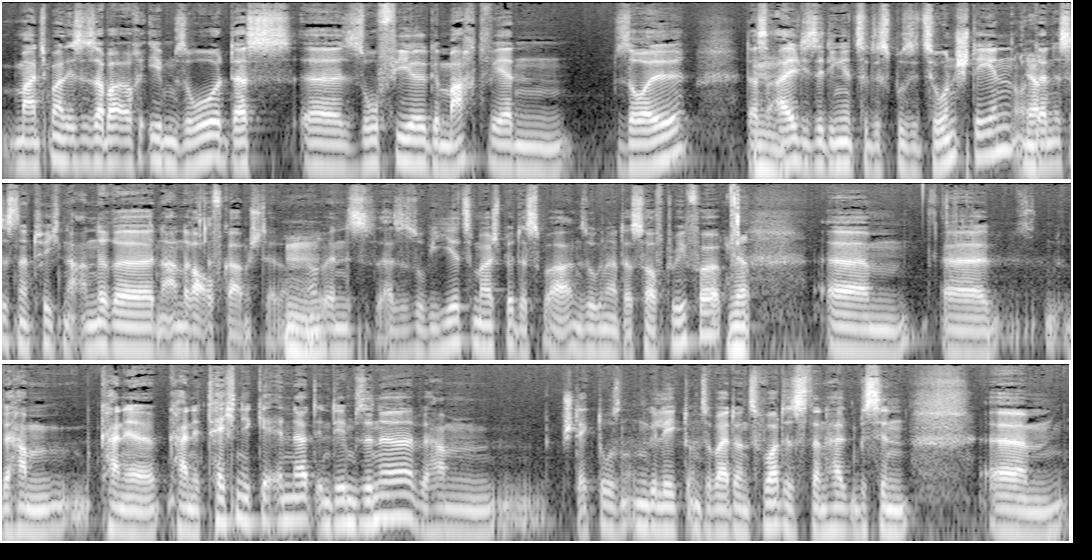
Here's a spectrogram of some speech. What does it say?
manchmal ist es aber auch eben so, dass äh, so viel gemacht werden soll, dass all diese Dinge zur Disposition stehen und Mhm. Ja. dann ist es natürlich eine andere, eine andere Aufgabenstellung. Mhm. Ne? Wenn es, also so wie hier zum Beispiel, das war ein sogenannter Soft Refurb. Ja. Ähm, äh, wir haben keine, keine Technik geändert in dem Sinne. Wir haben Steckdosen umgelegt und so weiter und so fort. Das ist dann halt ein bisschen, ähm,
